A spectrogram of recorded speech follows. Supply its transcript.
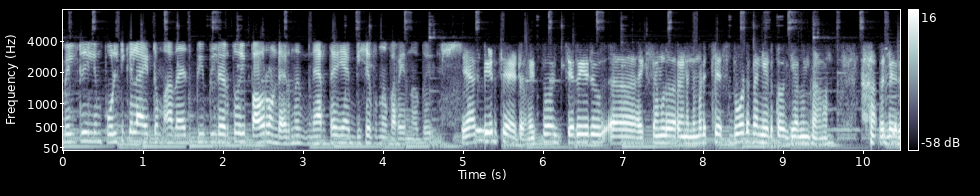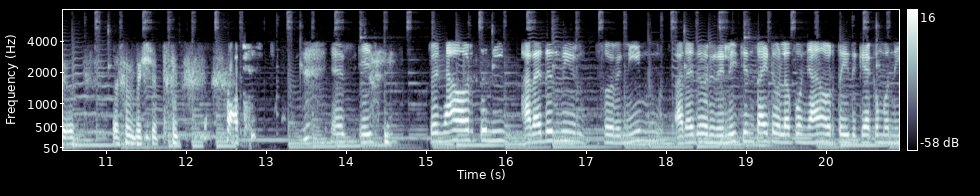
മിലിറ്ററിയിലും പൊളിറ്റിക്കലായിട്ടും അതായത് പീപ്പിളുടെ അടുത്ത് ഒരു പവർ ഉണ്ടായിരുന്നു നേരത്തെ ബിഷപ്പ് എന്ന് പറയുന്നത്. Yeah, തീർച്ചയായിട്ടും. ഇപ്പോൾ ചെറിയൊരു എക്സാമ്പിൾ പറയുകയാണെങ്കിൽ നമ്മുടെ ചെസ് ബോർഡ് തന്നെ എടുത്ത് നോക്കിയാലും കാണാം. അതിലൊരു ബിഷപ്പ് So, ഞാൻ ഓർത്ത് നീ അതായത് നീ സോറി നീ അതായത് ഒരു റിലീജിയൻസ് ആയിട്ട് ഉള്ളപ്പോൾ ഞാൻ ഓർത്ത് ഇത് കേൾക്കുമ്പോൾ നീ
